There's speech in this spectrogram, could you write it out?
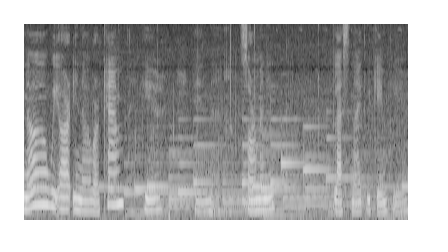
now, we are in our camp here in uh, Sormany. Last night we came here.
